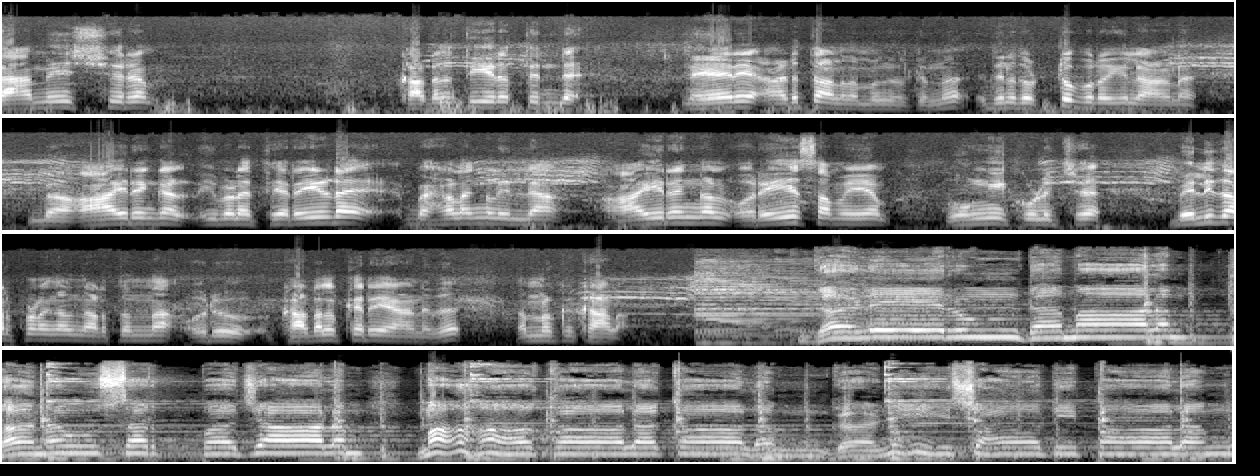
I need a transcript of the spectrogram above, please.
രാമേശ്വരം കടൽ തീരത്തിന്റെ നേരെ അടുത്താണ് നമ്മൾ നിൽക്കുന്നത്. ഇതിന് തൊട്ടു പുറകിലാണ് ആയിരങ്ങൾ ഇവിടെ തിരയുടെ ബഹളങ്ങളില്ല ആയിരങ്ങൾ ഒരേ സമയം മുങ്ങിക്കുളിച്ച് ബലിതർപ്പണങ്ങൾ നടത്തുന്ന ഒരു കടൽക്കരയാണിത്. നമുക്ക് കാണാം. गळेरुण्डमालं तनौ सर्पजालं महाकालकालं गणेशादिपालम्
